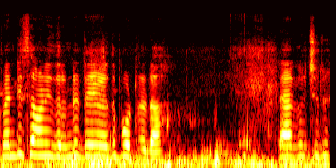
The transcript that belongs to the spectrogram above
டுவெண்ட்டி செவன் இது ரெண்டு டே இது போட்டுருடா டேக் வச்சிரு.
